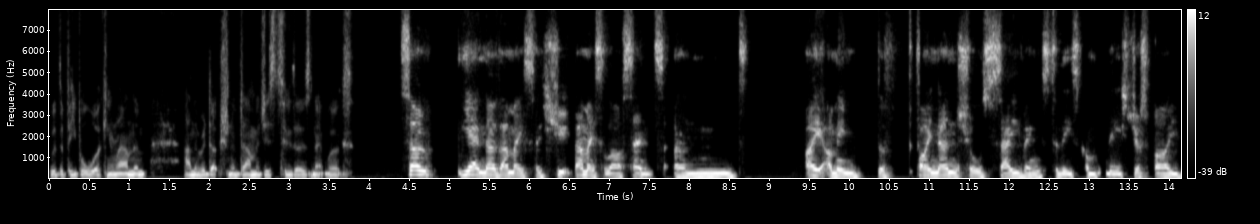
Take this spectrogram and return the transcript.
with the people working around them and the reduction of damages to those networks. So yeah no that makes a shoot that makes a lot of sense. And i i mean the financial savings to these companies just by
